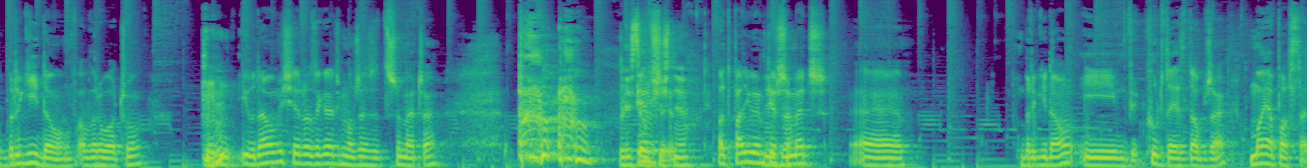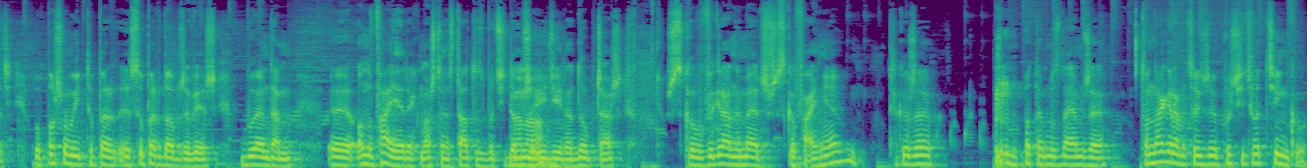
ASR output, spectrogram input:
Brygidą w Overwatchu. I udało mi się rozegrać może ze trzy mecze. Listę ciśnie. Odpaliłem pierwszy mecz e, Brygidą i kurde, jest dobrze. Moja postać, bo poszło mi super, super dobrze, wiesz. Byłem tam e, on fire, jak masz ten status, bo ci dobrze no, no. idzie na dupczarz. Wszystko, wygrany mecz, wszystko fajnie. Tylko, że potem uznałem, że to nagram coś, żeby puścić w odcinku.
